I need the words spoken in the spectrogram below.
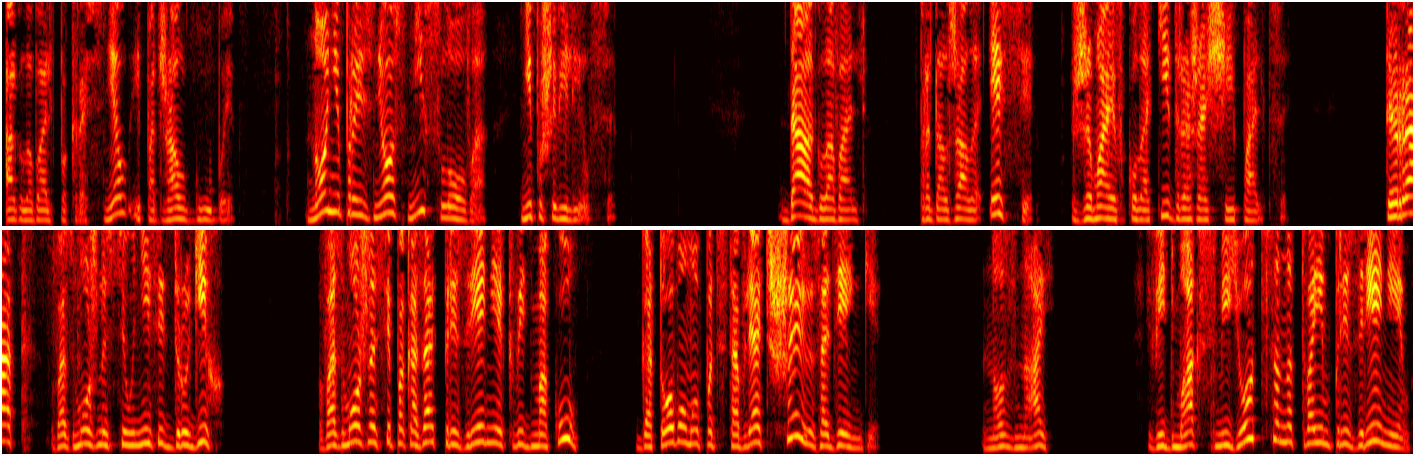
Агловаль покраснел и поджал губы, но не произнес ни слова, не пошевелился. — Да, Агловаль, — продолжала Эсси, сжимая в кулаки дрожащие пальцы, — ты рад возможности унизить других, возможности показать презрение к ведьмаку, готовому подставлять шею за деньги. Но знай, ведьмак смеется над твоим презрением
